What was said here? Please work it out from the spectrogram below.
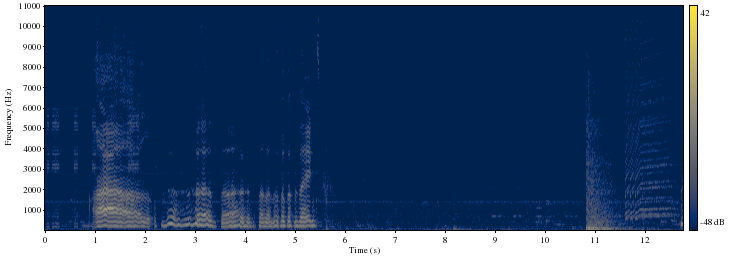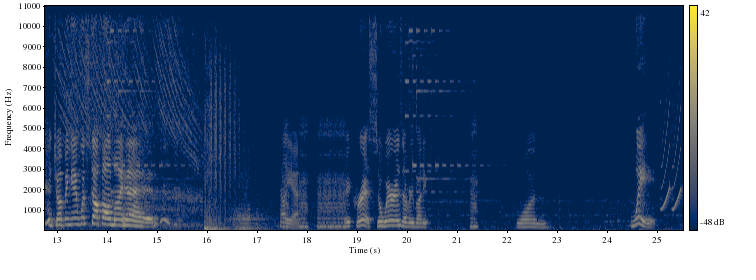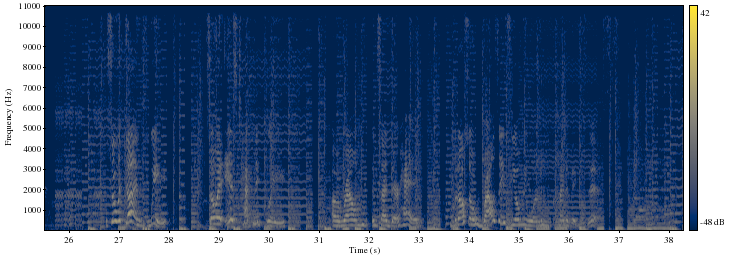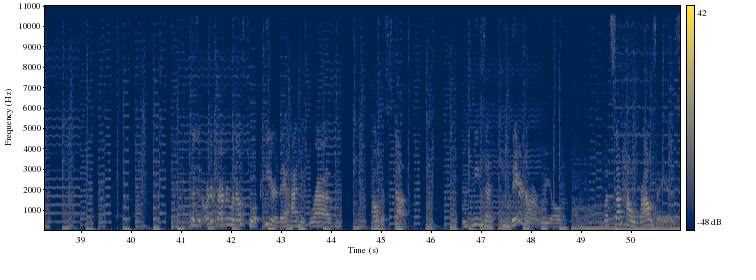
Uh, thanks. Jumping in with stuff on my head! Hell yeah. Hey Kris, so where is everybody? One. Wait. So it does, wait. So it is technically around inside their head, but also is the only one who kind of exists. Because in order for everyone else to appear, they had to grab all the stuff. Which means that they're not real, but somehow Rouse is.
